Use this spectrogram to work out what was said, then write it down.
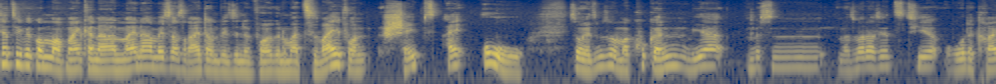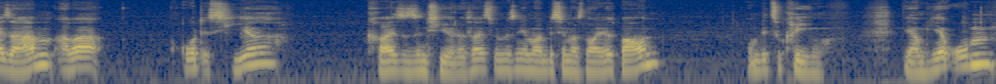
herzlich willkommen auf meinem Kanal. Mein Name ist das Reiter und wir sind in Folge Nummer 2 von Shapes.io. So, jetzt müssen wir mal gucken. Wir müssen, was war das jetzt hier? Rote Kreise haben, aber Rot ist hier, Kreise sind hier. Das heißt, wir müssen hier mal ein bisschen was Neues bauen, um die zu kriegen. Wir haben hier oben,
